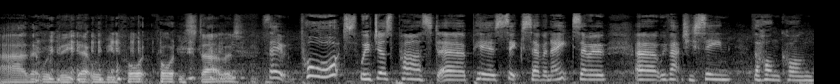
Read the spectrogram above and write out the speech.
Uh, that would be that would be port, port and starboard. So port, we've just passed uh, Piers six, seven, eight. So uh, we've actually seen the Hong Kong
